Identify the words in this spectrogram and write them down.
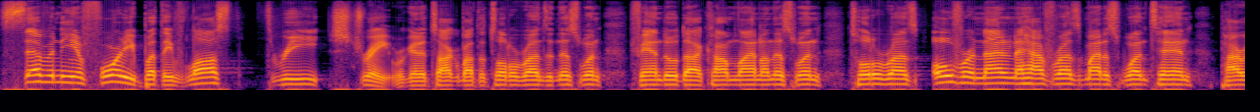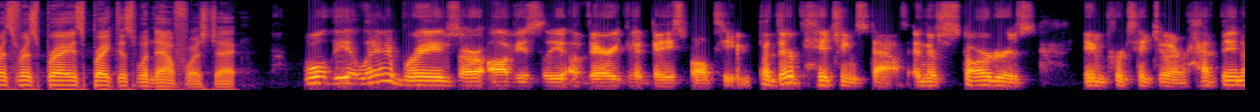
70 and 40, but they've lost three straight. We're going to talk about the total runs in this one. FanDuel.com line on this one. Total runs over nine and a half runs, minus 110. Pirates versus Braves. Break this one down for us, Jack. Well, the Atlanta Braves are obviously a very good baseball team, but their pitching staff and their starters – in particular have been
